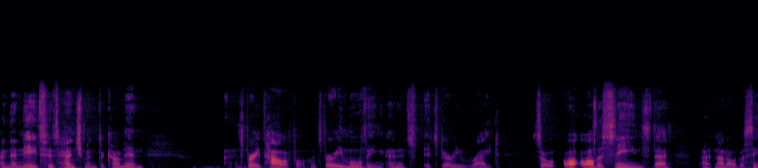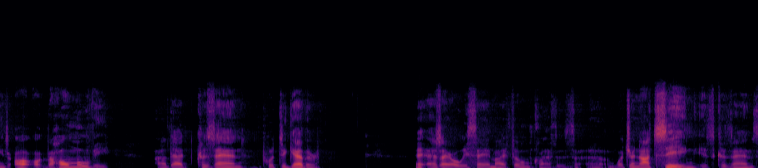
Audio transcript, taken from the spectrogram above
and then needs his henchmen to come in. It's very powerful. It's very moving, and it's it's very right. So all, all the scenes that, uh, not all the scenes, all, all the whole movie uh, that Kazan put together, as I always say in my film classes, uh, what you're not seeing is Kazan's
